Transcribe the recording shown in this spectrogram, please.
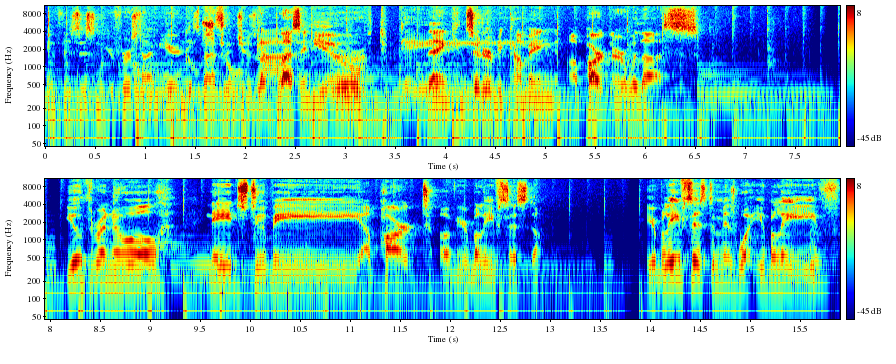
If this isn't your first time here and these messages are blessing you then consider becoming a partner with us. Youth renewal needs to be a part of your belief system. Your belief system is what you believe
